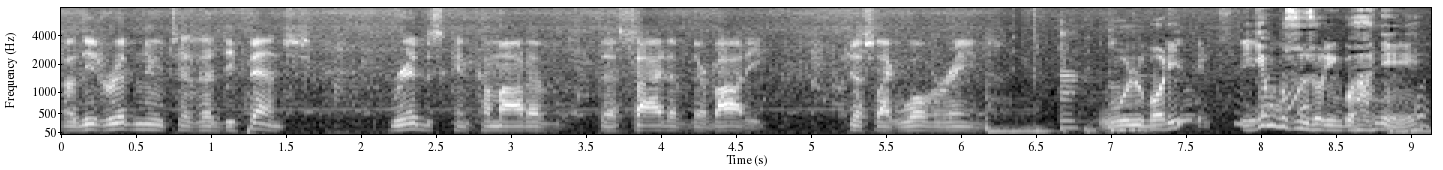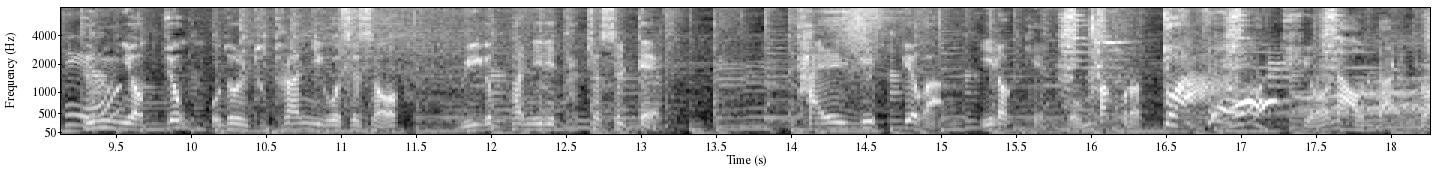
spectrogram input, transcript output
Uh, these rib newts, as a defense, ribs can come out of the side of their body, just like Wolverine's. 울버린? 이게 무슨 소린 거 아니? 등 옆쪽 오돌투툴한 이곳에서 위급한 일이 닥쳤을 때 갈비뼈가 이렇게 몸 밖으로 뚜아 튀어나온다는 것.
